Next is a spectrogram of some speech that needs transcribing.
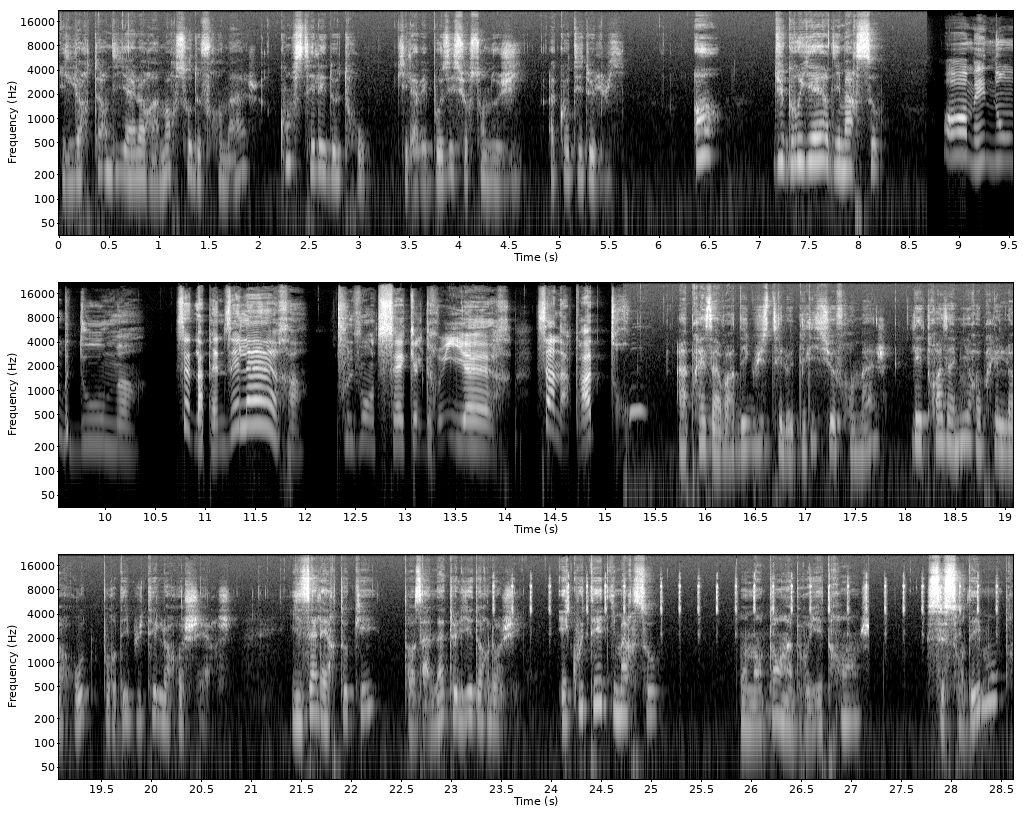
Il leur tendit alors un morceau de fromage constellé de trous qu'il avait posé sur son logis, à côté de lui. Oh Du gruyère, dit Marceau. Oh, mais non, Bdoum. C'est de la penzellaire. Tout le monde sait quelle gruyère. Ça n'a pas de trou. Après avoir dégusté le délicieux fromage, les trois amis reprirent leur route pour débuter leur recherche. Ils allèrent toquer dans un atelier d'horloger. Écoutez, dit Marceau. On entend un bruit étrange. Ce sont des montres.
